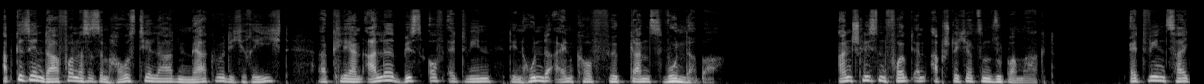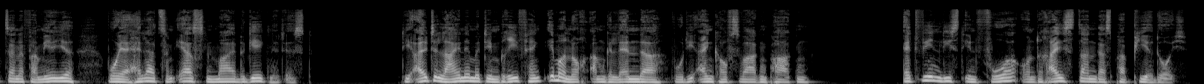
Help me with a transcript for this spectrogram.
Abgesehen davon, dass es im Haustierladen merkwürdig riecht, erklären alle bis auf Edwin den Hundeeinkauf für ganz wunderbar. Anschließend folgt ein Abstecher zum Supermarkt. Edwin zeigt seiner Familie, wo er Hella zum ersten Mal begegnet ist. Die alte Leine mit dem Brief hängt immer noch am Geländer, wo die Einkaufswagen parken. Edwin liest ihn vor und reißt dann das Papier durch.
